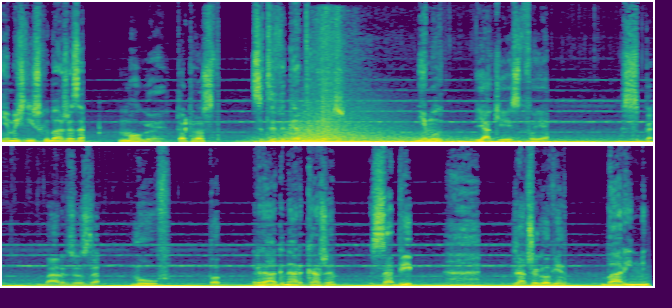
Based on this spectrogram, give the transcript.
Nie myślisz chyba, że za... Mogę. To proste. Co ty wygadujesz? Nie mów... Jakie jest twoje. Spe... Bardzo za. Mów. Po... Ragnar każe... Zabi. Dlaczego więc. Barin...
